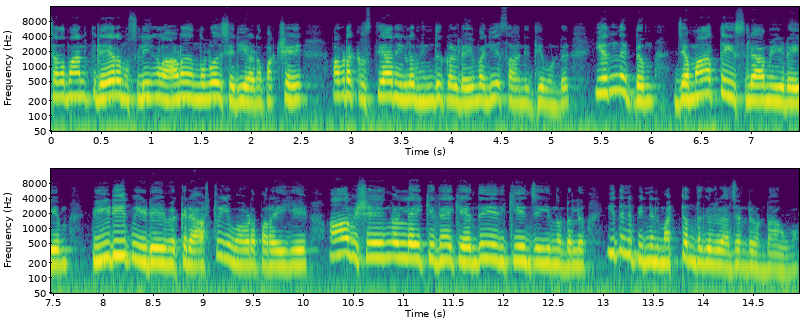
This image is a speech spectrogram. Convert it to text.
ശതമാനത്തിലേറെ മുസ്ലിങ്ങളാണ് എന്നുള്ളത് ശരിയാണ്. പക്ഷേ അവിടെ ക്രിസ്ത്യാനികളും ഹിന്ദുക്കളുടെയും വലിയ സാന്നിധ്യമുണ്ട്. എന്നിട്ടും ജമാഅത്തെ ഇസ്ലാമിയുടെയും പി ഡി പിയുടെയും ഒക്കെ രാഷ്ട്രീയം അവിടെ പറയുകയും ആ വിഷയങ്ങളിലേക്ക് കേന്ദ്രീകരിക്കുകയും ചെയ്യുന്നുണ്ടല്ലോ. ഇതിന് പിന്നിൽ മറ്റെന്തെങ്കിലും ഒരു അജണ്ട ഉണ്ടാകുമോ?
